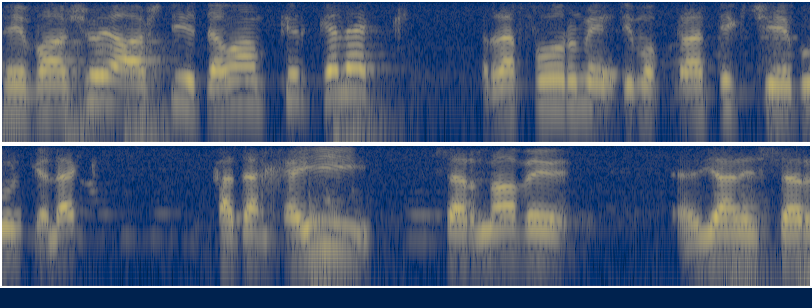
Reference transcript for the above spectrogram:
pevajoya açtığı devam kır gelek reformin demokratik çebun gelek kadeheyi sernave یعنی سەر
